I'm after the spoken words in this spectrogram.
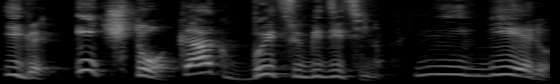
Игорь, и что? Как быть убедительным? Не верю.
